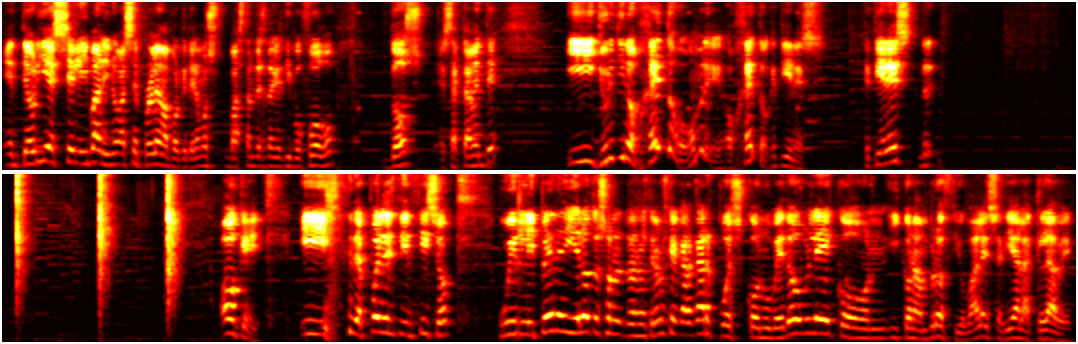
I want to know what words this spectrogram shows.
en teoría ese Libani no va a ser problema porque tenemos bastantes ataques tipo fuego. Dos, exactamente. Y Yuri tiene objeto, hombre, objeto, ¿qué tienes? ¿Qué tienes? Ok, y después de este inciso, Wirlipede y el otro nos los tenemos que cargar pues con W con, y con Ambrosio, ¿vale? Sería la clave.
